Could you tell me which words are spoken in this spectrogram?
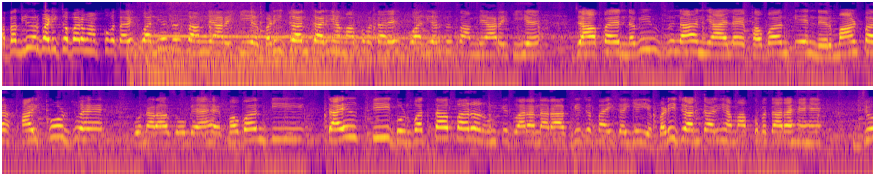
अब अगली और बड़ी खबर हम आपको बता रहे हैं, ग्वालियर से सामने आ रही है। बड़ी जानकारी हम आपको बता रहे हैं, ग्वालियर से सामने आ रही है, जहाँ पर नवीन जिला न्यायालय भवन के निर्माण पर हाईकोर्ट जो है, वो नाराज़ हो गया है। भवन की टाइल्स की गुणवत्ता पर उनके द्वारा नाराज़गी जताई गई है, ये बड़ी जानकारी हम आपको बता रहे हैं। जो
